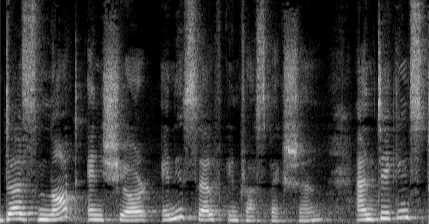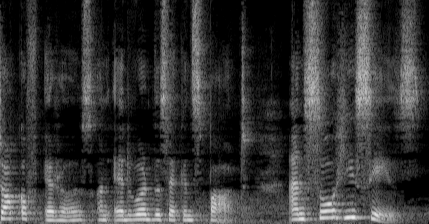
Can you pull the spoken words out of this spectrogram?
does not ensure any self introspection and taking stock of errors on Edward II's part. And so he says,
